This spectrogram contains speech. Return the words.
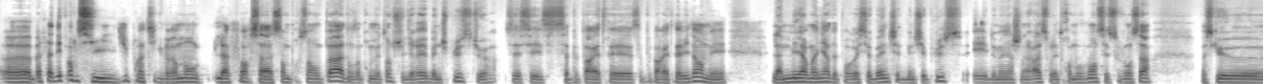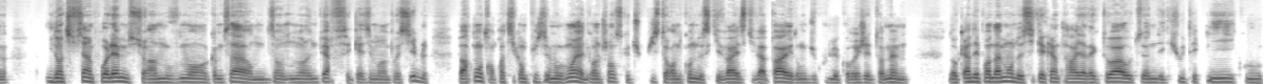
Bah, ça dépend si tu pratiques vraiment la force à 100% ou pas. Dans un premier temps, je te dirais bench plus, tu vois. ça, peut paraître, ça peut paraître évident, mais la meilleure manière de progresser au bench, c'est de bencher plus. Et de manière générale, sur les trois mouvements, c'est souvent ça. Parce que identifier un problème sur un mouvement comme ça en disant dans une perf, c'est quasiment impossible. Par contre, en pratiquant plus de mouvements, il y a de grandes chances que tu puisses te rendre compte de ce qui va et ce qui va pas, et donc du coup de le corriger toi-même. Donc, indépendamment de si quelqu'un travaille avec toi ou te donne des cues techniques ou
